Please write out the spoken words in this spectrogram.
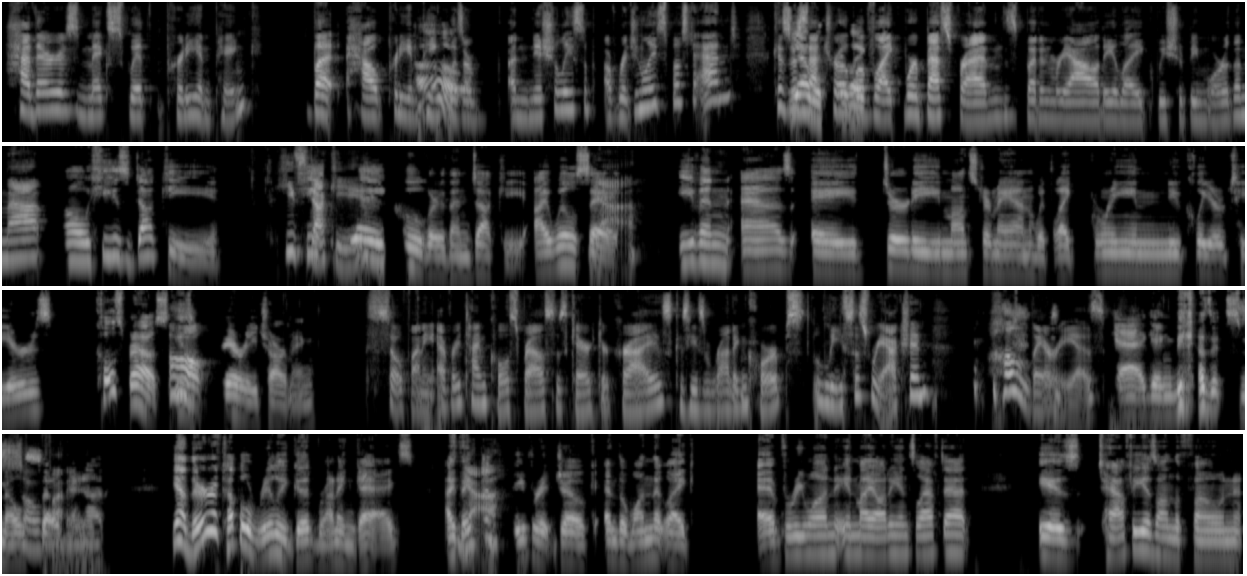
Heather's mixed with Pretty in Pink, but how Pretty in Pink was Oh. a, initially originally supposed to end because there's Yeah, that trope like- of like we're best friends, but in reality like we should be more than that. oh, he's Ducky. He's, He's Ducky. way cooler than Ducky. I will say, Yeah. even as a dirty monster man with like green nuclear tears, Cole Sprouse Oh, is very charming. So funny. Every time Cole Sprouse's character cries because he's a rotting corpse, Lisa's reaction hilarious. Gagging because it smells So so, bad. Yeah, there are a couple really good running gags. I think Yeah. my favorite joke and the one that like everyone in my audience laughed at is Taffy is on the phone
